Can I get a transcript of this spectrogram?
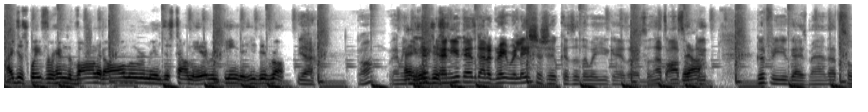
I just wait for him to vomit all over me and just tell me everything that he did wrong. Yeah. Well, I mean, And you guys, just- and you guys got a great relationship because of the way you guys are. So that's awesome, Yeah. dude. Good for you guys, man. That's so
